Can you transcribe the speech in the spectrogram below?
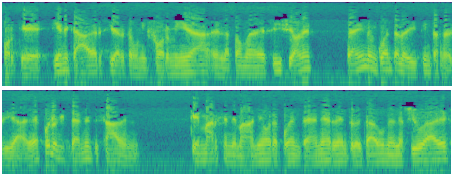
porque tiene que haber cierta uniformidad en la toma de decisiones, teniendo en cuenta las distintas realidades. Después los intendentes saben qué margen de maniobra pueden tener dentro de cada una de las ciudades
